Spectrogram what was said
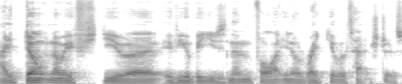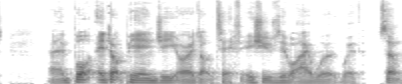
I don't know if you uh, if you'll be using them for like you know regular textures, um, but a .png or a .tiff is usually what I work with. So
